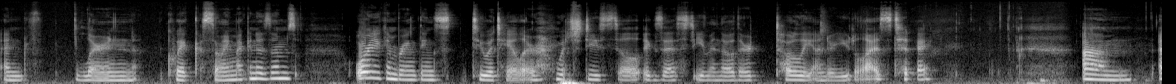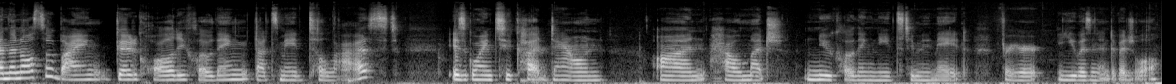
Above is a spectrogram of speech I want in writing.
and learn quick sewing mechanisms, or you can bring things to a tailor, which do still exist even though they're totally underutilized today. Um, and then also buying good quality clothing that's made to last is going to cut down on how much new clothing needs to be made for your, you as an individual.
